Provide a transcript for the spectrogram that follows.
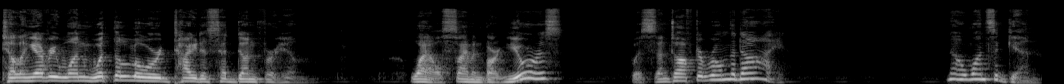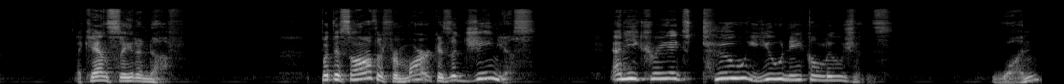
telling everyone what the Lord Titus had done for him, while Simon Bargioris was sent off to Rome to die. Now, once again, I can't say it enough, but this author for Mark is a genius and he creates two unique illusions. One,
